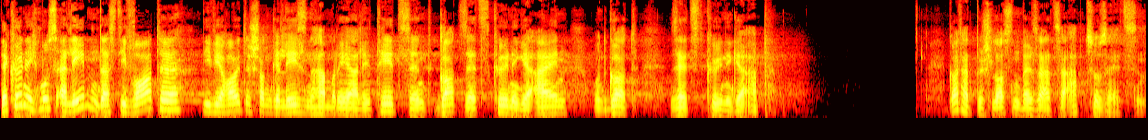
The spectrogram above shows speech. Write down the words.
Der König muss erleben, dass die Worte, die wir heute schon gelesen haben, Realität sind. Gott setzt Könige ein und Gott setzt Könige ab. Gott hat beschlossen, Belsazar abzusetzen.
